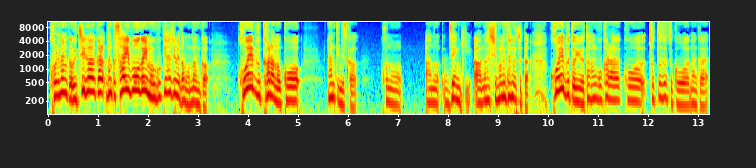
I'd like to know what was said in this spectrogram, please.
これなんか内側から、なんか細胞が今動き始めたもん、なんか。声部からのこう、なんて言うんですか、この、あの、前期、あ、な、下ネタになっちゃった。声部という単語から、こう、ちょっとずつこう、なんか、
